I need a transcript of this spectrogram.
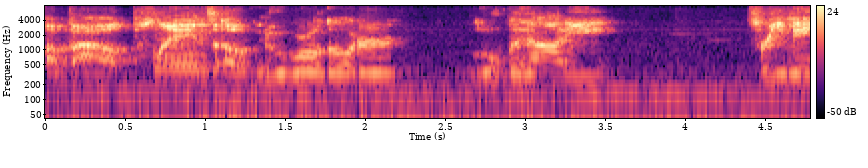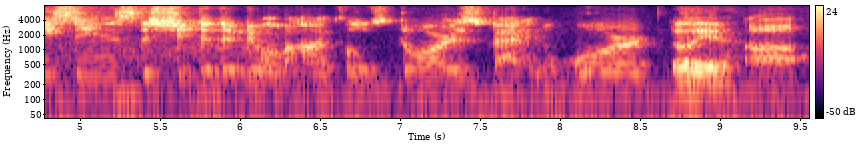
about plans of New World Order, Illuminati, Freemasons, the shit that they're doing behind closed doors back in the war. Oh yeah. Uh,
